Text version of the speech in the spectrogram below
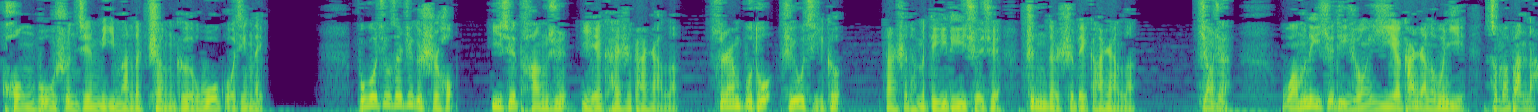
恐怖瞬间弥漫了整个倭国境内。不过就在这个时候。一些唐军也开始感染了，虽然不多，只有几个，但是他们的的确确真的是被感染了。将军，我们的一些弟兄也感染了瘟疫，怎么办呢？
